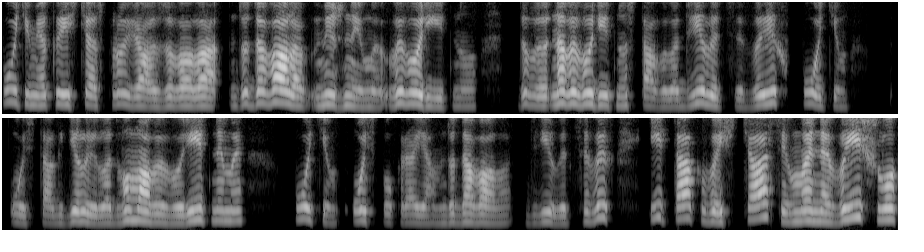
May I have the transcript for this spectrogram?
Потім якийсь час пров'язувала, додавала між ними виворітну, на виворітну ставила дві лицевих, потім ось так ділила двома виворітними, потім ось по краям додавала дві лицевих, і так весь час, і в мене вийшло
